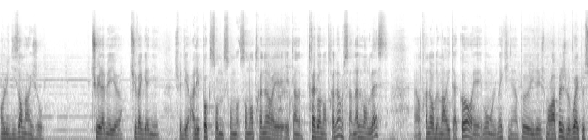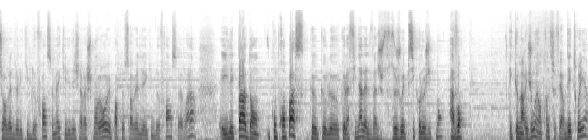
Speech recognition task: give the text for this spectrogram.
en lui disant Marie-Jo, tu es la meilleure, tu vas gagner. Je veux dire, à l'époque, son, entraîneur est, est, un très bon entraîneur, mais c'est un Allemand de l'Est entraîneur de Maritacor et bon le mec il est un peu il est, je me rappelle je le vois avec le survêt de l'équipe de France le mec il est déjà vachement heureux il porte le survêt de l'équipe de France euh, voilà. Et il est pas dans il comprend pas que, la finale elle va se jouer psychologiquement avant. Et que Marie-Jo est en train de se faire détruire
